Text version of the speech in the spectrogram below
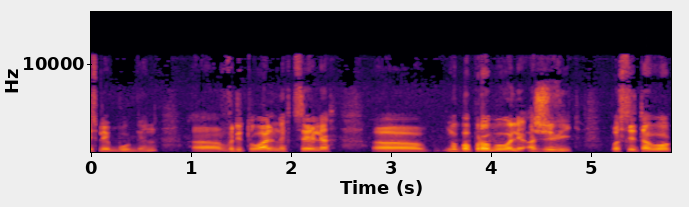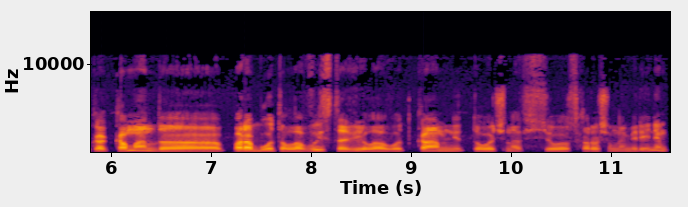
искали бубен э, в ритуальных целях, э, мы попробовали оживить. После того, как команда поработала, выставила вот камни точно, все с хорошим намерением,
